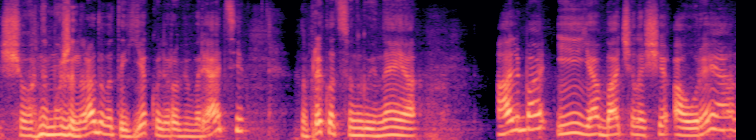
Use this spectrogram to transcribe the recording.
що не може нарадувати, є кольорові варіації. Наприклад, Сингуінея Альба, і я бачила ще Аурея,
